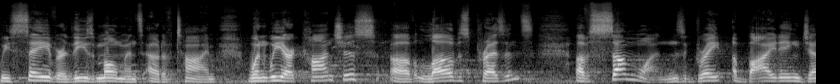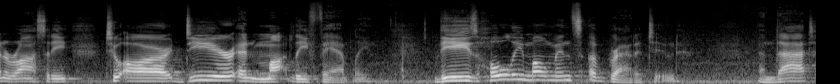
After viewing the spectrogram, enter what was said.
We savor these moments out of time when we are conscious of love's presence, of someone's great abiding generosity to our dear and motley family. These holy moments of gratitude. And that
